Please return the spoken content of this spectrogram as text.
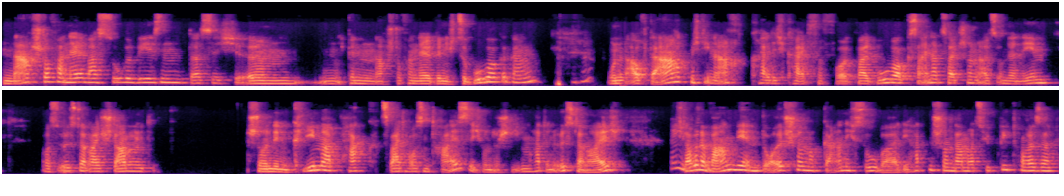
nach Stoffanell war es so gewesen, dass ich, ähm, ich bin nach Stoffanell bin ich zu Bubock gegangen mhm. Und auch da hat mich die Nachhaltigkeit verfolgt, weil Bubock seinerzeit schon als Unternehmen aus Österreich stammt, schon den Klimapakt 2030 unterschrieben hat in Österreich. Ich glaube, da waren wir in Deutschland noch gar nicht so weit. Die hatten schon damals Hybridhäuser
